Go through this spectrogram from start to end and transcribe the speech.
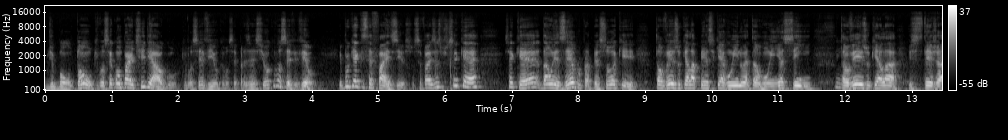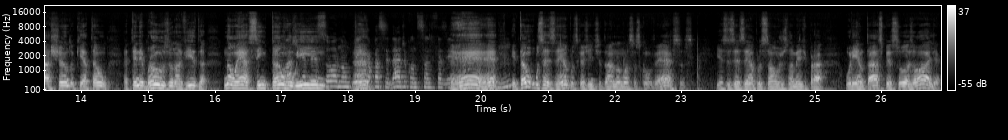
de bom tom que você compartilhe algo que você viu, que você presenciou, que você viveu. E por que que você faz isso? Você faz isso porque você quer, você quer dar um exemplo para a pessoa que talvez o que ela pensa que é ruim não é tão ruim assim. Sim. Talvez o que ela esteja achando que é tão é tenebroso na vida não é assim tão Eu acho ruim. que a pessoa não tem né? capacidade ou condição de fazer isso. É, é. Uhum. Então, os exemplos que a gente dá nas nossas conversas, e esses exemplos são justamente para orientar as pessoas, olha,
